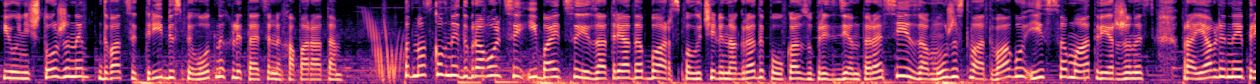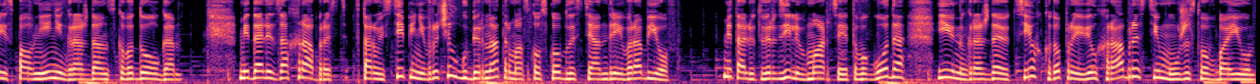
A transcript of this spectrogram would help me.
и уничтожены 23 беспилотных летательных аппарата. Подмосковные добровольцы и бойцы из отряда «Барс» получили награды по указу президента России за мужество, отвагу и самоотверженность, проявленные при исполнении гражданского долга. Медали за храбрость второй степени вручил губернатор Московской области Андрей Воробьев. Медаль утвердили в марте этого года. Ею награждают тех, кто проявил храбрость и мужество в бою.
